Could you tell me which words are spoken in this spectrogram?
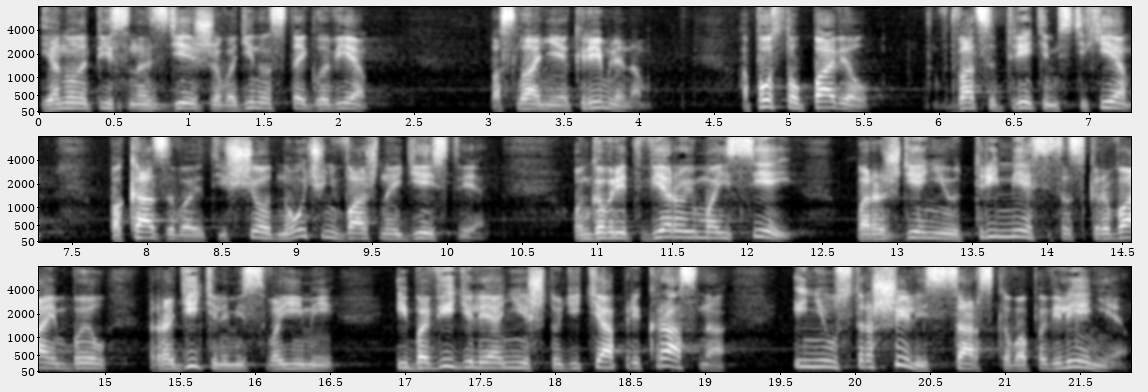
И оно написано здесь же, в 11 главе послания к римлянам. Апостол Павел в 23 стихе показывает еще одно очень важное действие. Он говорит, верою Моисей по рождению три месяца скрываем был родителями своими, ибо видели они, что дитя прекрасно, и не устрашились царского повеления.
